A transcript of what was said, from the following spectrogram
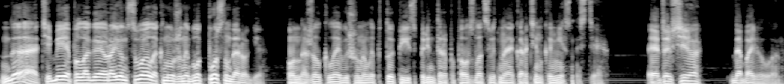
«Да, тебе, я полагаю, район свалок нужен и блокпост на дороге». Он нажал клавишу на лэптопе, и из принтера поползла цветная картинка местности. «Это все?» – добавил он.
